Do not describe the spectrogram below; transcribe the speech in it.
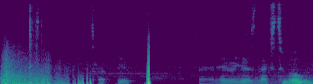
Top here. And here he is next to Odin.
